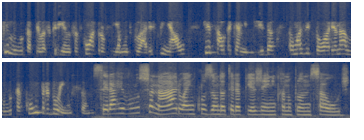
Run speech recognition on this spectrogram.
que luta pelas crianças com atrofia muscular espinhal, ressalta que a medida é uma vitória na luta contra a doença. Será revolucionário a inclusão da terapia gênica no plano de saúde,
